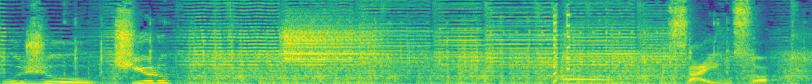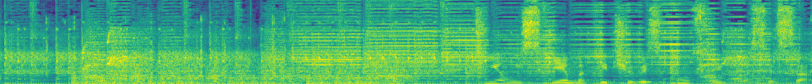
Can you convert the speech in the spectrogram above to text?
cujo tiro sai um só. Tinha um esquema aqui, deixa eu ver se consigo acessar.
